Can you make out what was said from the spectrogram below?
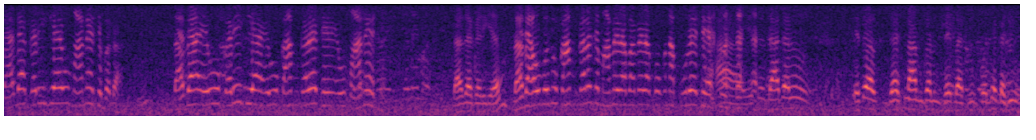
દાદા કરી ગયા એવું માને છે બધા. દાદા એવું કરી ગયા એવું કામ કરે છે એવું માને છે. દાદા કરી ગયા દાદા આવું બધું કામ કરે છે મામેરા બામેરા કોક ના પૂરે છે. એ તો દાદા નું એ તો દસ નામ કર્મ છે બાકી પોતે કશું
